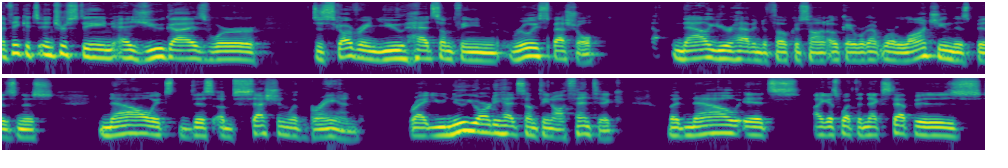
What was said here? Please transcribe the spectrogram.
I think it's interesting as you guys were discovering you had something really special. Now you're having to focus on okay, we're going we're launching this business. Now it's this obsession with brand, right? You knew you already had something authentic, but now it's, I guess, what the next step is.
